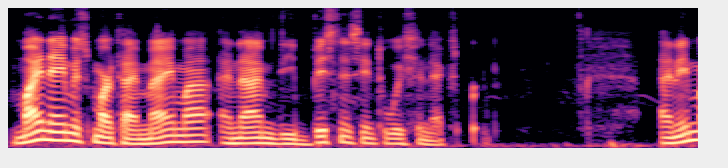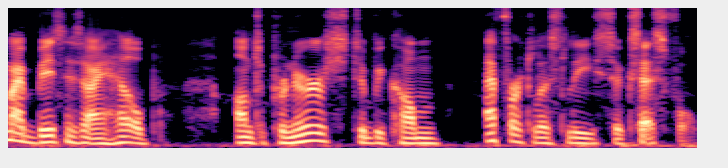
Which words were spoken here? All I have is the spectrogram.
My name is Martijn Meijma and I'm the business intuition expert. And in my business I help entrepreneurs to become effortlessly successful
